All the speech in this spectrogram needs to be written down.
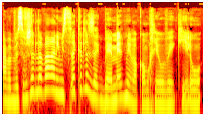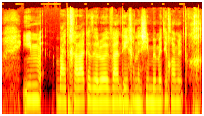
אבל בסופו של דבר אני מסתכלת על זה באמת ממקום חיובי, כאילו, אם בהתחלה כזה לא הבנתי איך אנשים באמת יכולים להיות כך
